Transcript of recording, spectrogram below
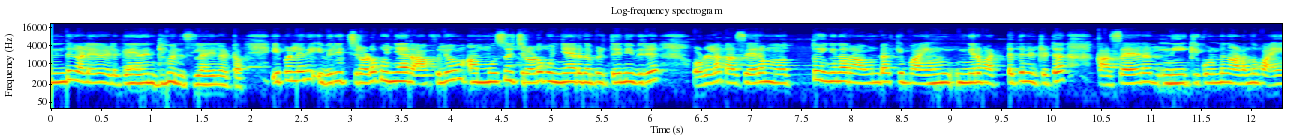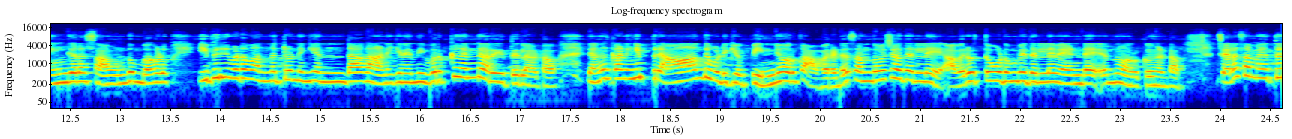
എന്ത് കളിയാണ് കളിക്കുന്നതെന്ന് എനിക്ക് മനസ്സിലായില്ല കേട്ടോ ഈ പിള്ളേർ ഇവർ ഇച്ചിരോടെ കുഞ്ഞായിരുന്നു. അഫിലും അമ്മൂസും ഇച്ചിരോടെ കുഞ്ഞായിരുന്നപ്പോഴത്തേന് ഇവർ ഉള്ള കസേര മൊത്തം ഇങ്ങനെ റൗണ്ടാക്കി ഭയങ്കര വട്ടത്തിനിട്ടിട്ട് കസേര നീക്കിക്കൊണ്ട് നടന്ന് ഭയങ്കര സൗണ്ടും ബഹളും ഇവരിവിടെ വന്നിട്ടുണ്ടെങ്കിൽ എന്താ കാണിക്കണതെന്ന് ഇവർക്ക് തന്നെ അറിയത്തില്ല കേട്ടോ ഞങ്ങൾക്കാണെങ്കിൽ പ്രാന്ത് പിടിക്കും. പിന്നെ ഓർക്കും അവരുടെ സന്തോഷം അതല്ലേ. അവരൊത്തുകൂടുമ്പോൾ ഇതല്ലേ വേണ്ടേ എന്ന് ഓർക്കും കേട്ടോ. ചില സമയത്ത്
